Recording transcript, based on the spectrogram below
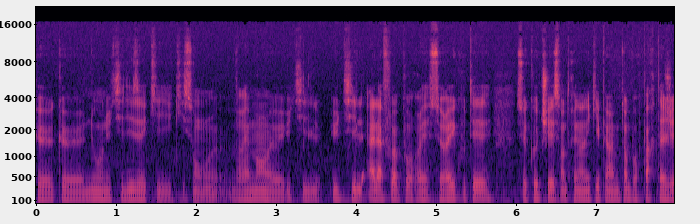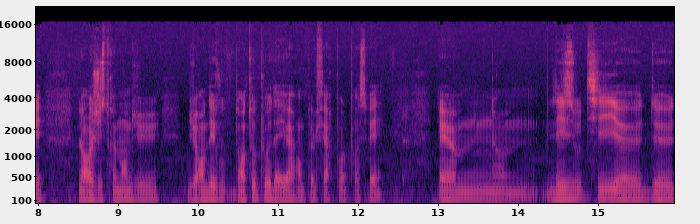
que, que, nous on utilise et qui, qui sont vraiment utiles, utiles à la fois pour se réécouter, se coacher, s'entraîner en équipe et en même temps pour partager l'enregistrement du, du rendez-vous. Dans topo d'ailleurs, on peut le faire pour le prospect. Euh, les outils euh, de,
